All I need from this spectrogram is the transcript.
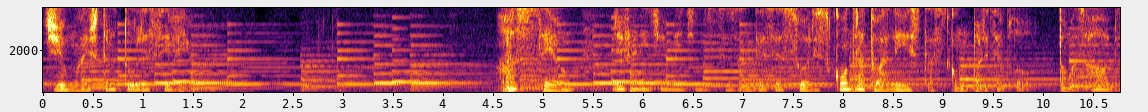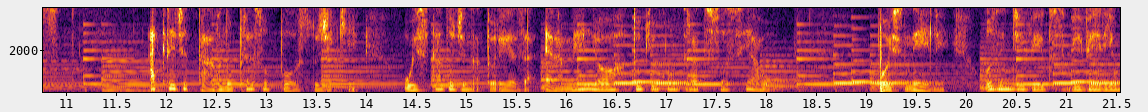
de uma estrutura civil. Rousseau, diferentemente de seus antecessores contratualistas, como por exemplo Thomas Hobbes, acreditava no pressuposto de que o estado de natureza era melhor do que o contrato social, pois nele os indivíduos viveriam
